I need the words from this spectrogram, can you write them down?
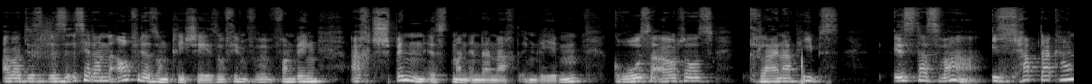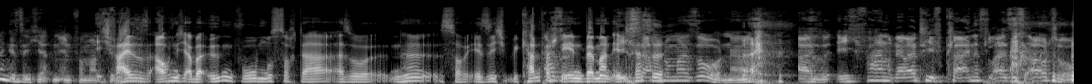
aber das, das ist ja dann auch wieder so ein Klischee, so viel von wegen acht Spinnen isst man in der Nacht im Leben, große Autos, kleiner Pieps. Ist das wahr? Ich habe da keine gesicherten Informationen. Ich weiß es auch nicht, aber irgendwo muss doch da, also, ne, sorry, also ich kann verstehen, wenn man Ich sag Interesse. nur mal so, ne? Also ich fahre ein relativ kleines, leises Auto.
